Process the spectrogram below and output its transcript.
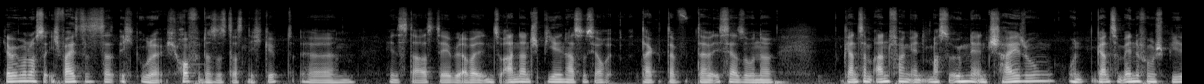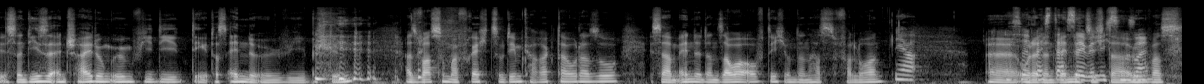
Ich habe immer noch so, ich weiß, dass es das, ich, oder ich hoffe, dass es das nicht gibt ähm, in Star Stable, aber in so anderen Spielen hast du es ja auch, da, da, da ist ja so eine, ganz am Anfang machst du irgendeine Entscheidung und ganz am Ende vom Spiel ist dann diese Entscheidung irgendwie die, die das Ende irgendwie bestimmt. also warst du mal frech zu dem Charakter oder so, ist er am Ende dann sauer auf dich und dann hast du verloren. Ja. Äh, oder dann wendet sich da irgendwas.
